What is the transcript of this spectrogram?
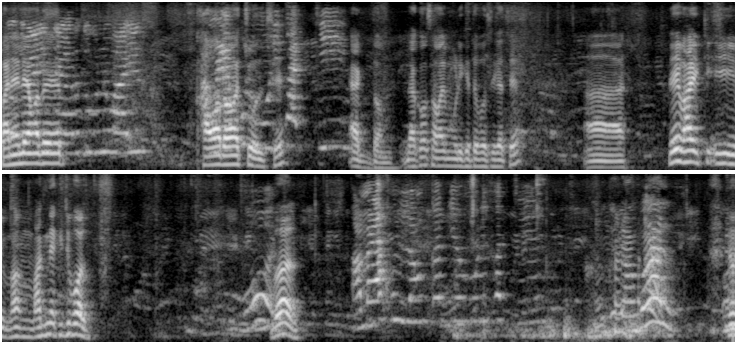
ফাইনালি আমাদের খাওয়া দাওয়া চলছে একদম। দেখো সবাই মুড়ি খেতে বসে গেছে। আর রে ভাই ভাগ্নে কিছু বল। বল। আমরা এখন লঙ্কা দিয়ে মুড়ি খাচ্ছি। যে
